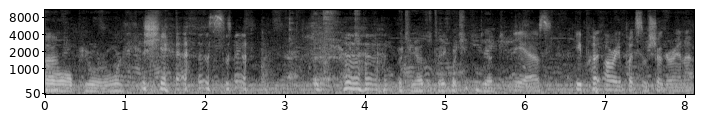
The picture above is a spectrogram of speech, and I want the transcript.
Uh-huh. all pure orange juice, yes. but you have to take what you can get. yes. He put already put some sugar in it.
